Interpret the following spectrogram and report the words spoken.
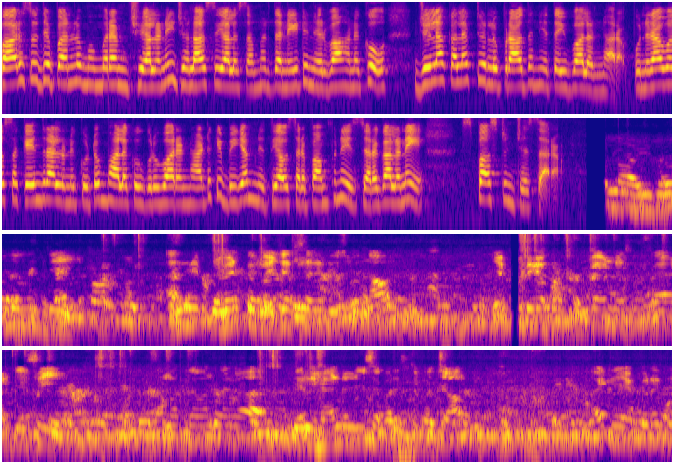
పారిశుద్ధ్య పనులు ముమ్మరం చేయాలని జలాశయాల సమర్థ నీటి నిర్వహణకు జిల్లా కలెక్టర్లు ప్రాధాన్యత ఇవ్వాలన్నారు. పునరావాస కేంద్రాల్లోని కుటుంబాలకు గురువారం నాటికి బియ్యం నిత్యావసర పంపిణీ జరగాలని స్పష్టం చేశారు. అన్ని ప్రివెంటివ్ మెజర్స్ అని తీసుకున్నాం. ఎప్పటికప్పుడు ప్రిపేర్నెస్ తయారు చేసి సమర్థవంతంగా దీన్ని హ్యాండిల్ చేసే పరిస్థితికి వచ్చాం. అయితే ఎక్కడైతే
